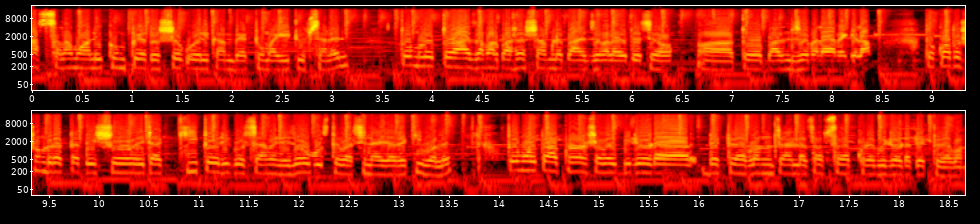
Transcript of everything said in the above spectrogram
আসসালামু আলাইকুম, প্রিয় দর্শক welcome back to my YouTube channel তো মূলত আজ আমার বাসার সামনে বাণিজ্য মেলা হইতেছে তো বাণিজ্য মেলায় আমি গেলাম। তো কত সুন্দর একটা দৃশ্য, এটা কি তৈরি করছে আমি নিজেও বুঝতে পারছি না এটা কি বলে। তো মূলত আপনারা সবাই ভিডিওটা দেখতে থাকুন চ্যানেলটা সাবস্ক্রাইব করে ভিডিওটা দেখতে থাকুন।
